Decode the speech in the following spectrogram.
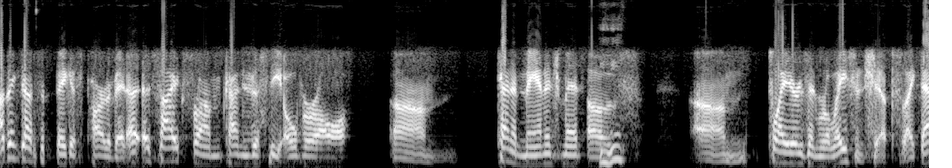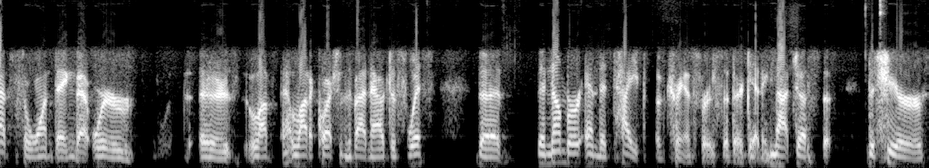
I think that's the biggest part of it. Aside from kind of just the overall um, kind of management of mm-hmm. um, players and relationships, like that's the one thing that we're there's a lot, a lot of questions about now, just with the the number and the type of transfers that they're getting, not just the, the sheer.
